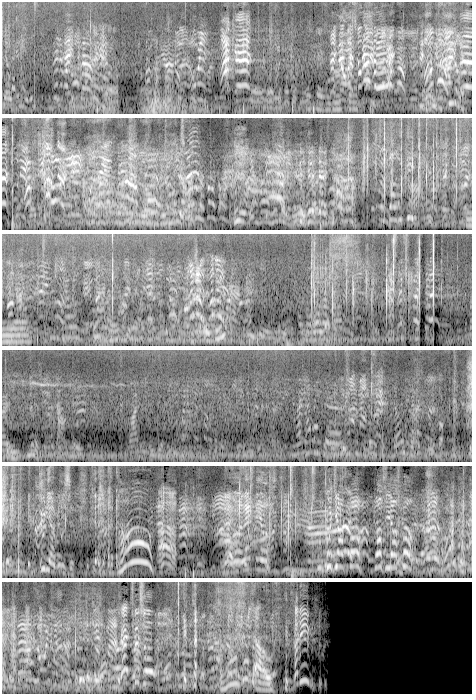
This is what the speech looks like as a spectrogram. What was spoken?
Drie. Doe niet aan verliezen. Oh, Ah. Nee. Oh, lekker joh. Goed Jasper! Klasse Jasper! Rijkswissel. wat is dat nou? Kadim.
